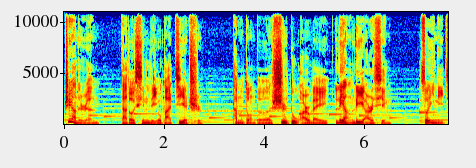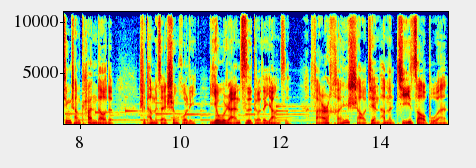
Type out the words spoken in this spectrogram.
这样的人大都心里有把戒尺，他们懂得适度而为，量力而行。所以你经常看到的，是他们在生活里悠然自得的样子，反而很少见他们急躁不安。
